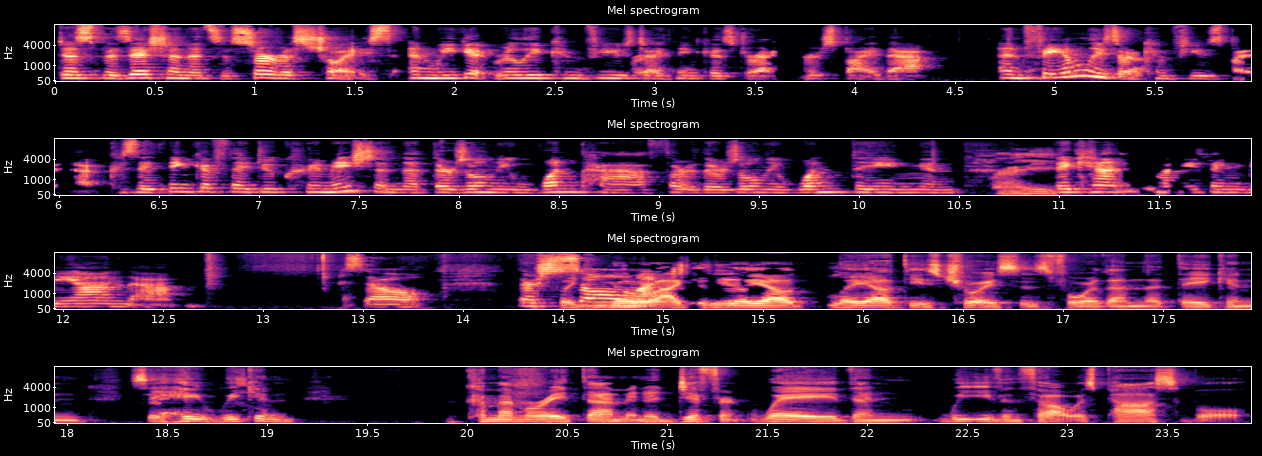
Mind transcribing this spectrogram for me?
disposition, it's a service choice. And we get really confused, right. I think, as directors by that. And families yeah. are confused by that because they think if they do cremation that there's only one path or there's only one thing and right. they can't do anything beyond that. So there's like, so no, much. I can lay out lay out these choices for them that they can say, hey, we can commemorate them in a different way than we even thought was possible.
